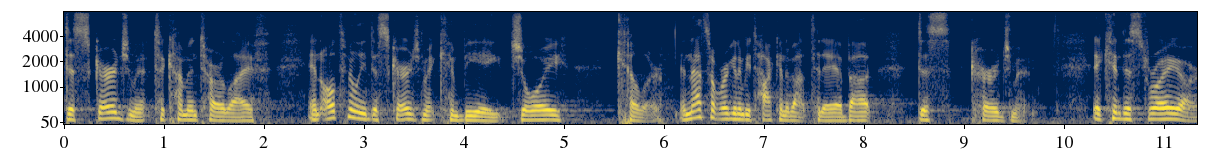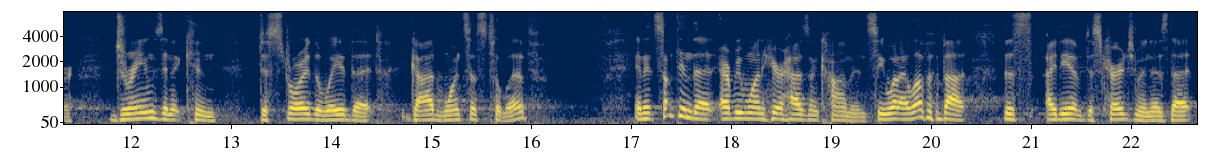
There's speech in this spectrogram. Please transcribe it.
discouragement to come into our life. And ultimately, discouragement can be a joy killer. And that's what we're going to be talking about today about discouragement. It can destroy our dreams and it can destroy the way that God wants us to live. And it's something that everyone here has in common. See, what I love about this idea of discouragement is that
